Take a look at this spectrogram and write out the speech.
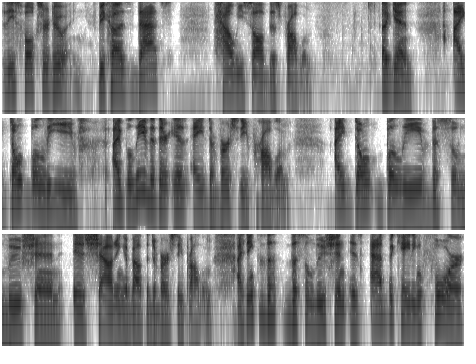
these folks are doing because that's how we solve this problem. Again, I don't believe, I believe that there is a diversity problem. I don't believe the solution is shouting about the diversity problem. I think the, the solution is advocating for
